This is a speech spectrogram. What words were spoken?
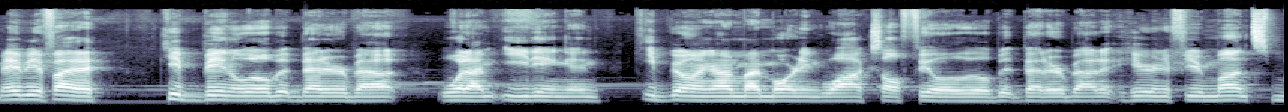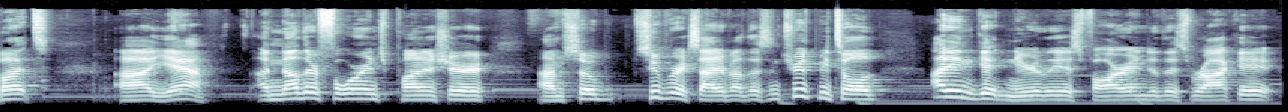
maybe if I keep being a little bit better about what I'm eating and keep going on my morning walks, I'll feel a little bit better about it here in a few months. But uh, yeah, another four inch Punisher. I'm so super excited about this. And truth be told, I didn't get nearly as far into this rocket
